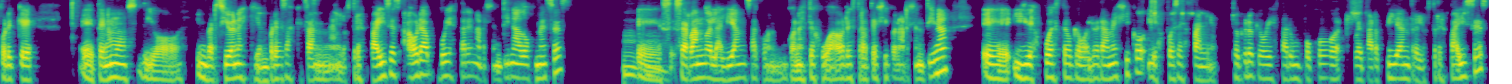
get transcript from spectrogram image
porque tenemos digo, inversiones y empresas que están en los tres países. Ahora voy a estar en Argentina dos meses, cerrando la alianza con, con, este jugador estratégico en Argentina, eh, y después tengo que volver a México y después a España. Yo creo que voy a estar un poco repartida entre los tres países,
